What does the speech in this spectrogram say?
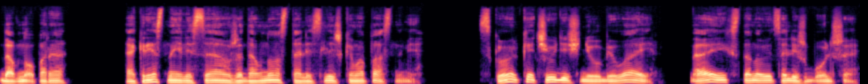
давно пора. Окрестные леса уже давно стали слишком опасными. Сколько чудищ не убивай, а их становится лишь больше.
